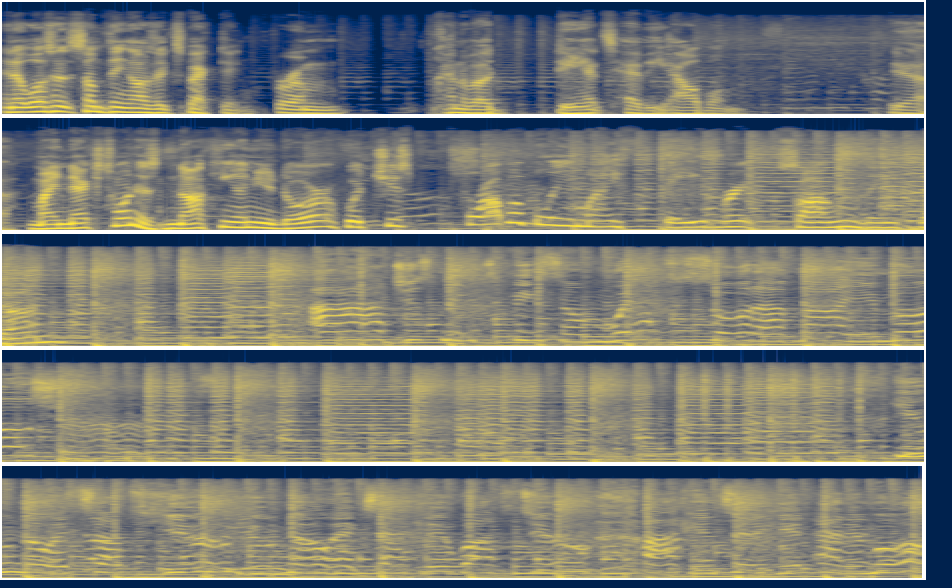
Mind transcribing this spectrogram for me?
and it wasn't something I was expecting from kind of a dance heavy album. Yeah. My next one is "Knocking on Your Door," which is probably my favorite song they've done. It's up to you, you know exactly what to do. I can't take it anymore.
